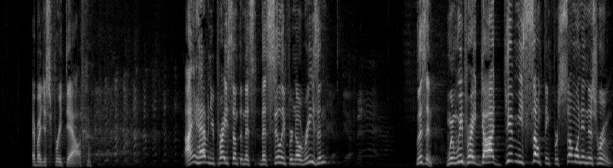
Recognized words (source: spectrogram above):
Everybody just freaked out. I ain't having you pray something that's, that's silly for no reason. Listen, when we pray, God, give me something for someone in this room,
